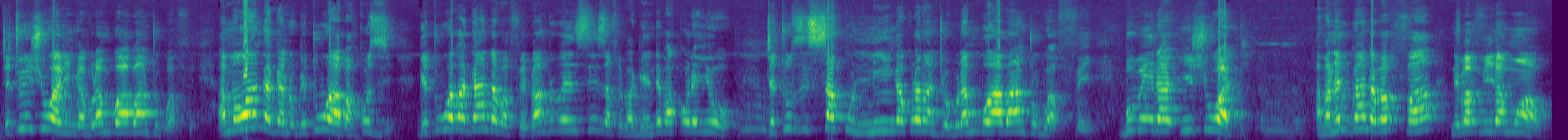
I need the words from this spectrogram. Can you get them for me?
tetuinshuwalinga bulamu bw'abantu bwaffe. Amawanga gano ge tuwa abakozi ge tuwa baganda baffe bantu b'ensi zaffe bagende bakoleyo. Tetuzissa kunninga kulaba nti obulamu bw'abantu bwaffe bubeera inshuward abanayuganda bafa ne baviiramu awo.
